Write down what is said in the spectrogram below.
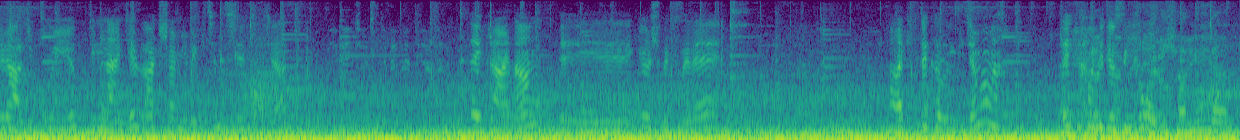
birazcık uyuyup dinleneceğiz. Akşam yemek için dışarı çıkacağız. Tekrardan eee, ekran videosu gibi oldu. Perişandım da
